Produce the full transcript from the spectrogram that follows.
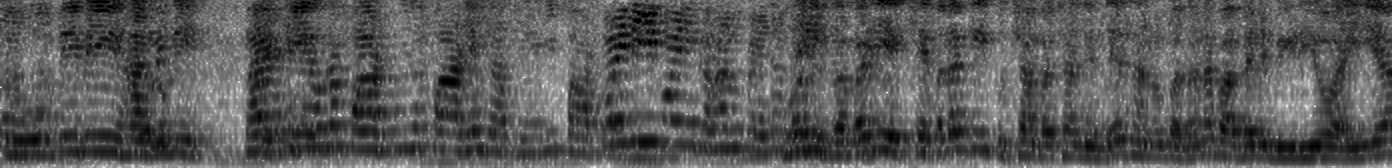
ਸਰੂਪ ਦੀ ਵੀ ਸਾਨੂੰ ਨਹੀਂ। ਬੈਠ ਕੇ ਕਿ- ਉਹਦਾ ਪਾਠ ਪੂਜਾ ਪਾਠ ਹੀ ਕਰਦੇ ਨੇ ਜੀ ਪਾਠ ਕੋਈ ਨਹੀਂ ਕੋਈ ਨਹੀਂ ਕਹਾਣੀ ਪੈਦਾ ਨਹੀਂ ਬਾਬਾ ਜੀ ਇੱਥੇ ਪਤਾ ਕੀ ਪੁੱਛਾਂ ਬੱਛਾਂ ਦਿੰਦੇ ਸਾਨੂੰ ਪਤਾ ਨਾ ਬਾਬੇ ਨੇ ਵੀਡੀਓ ਆਈ ਆ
